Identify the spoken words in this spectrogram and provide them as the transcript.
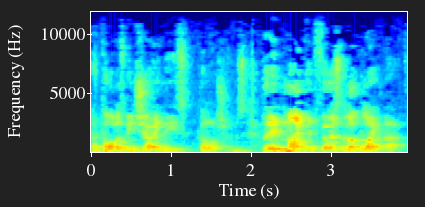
And Paul has been showing these Colossians that it might at first look like that.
